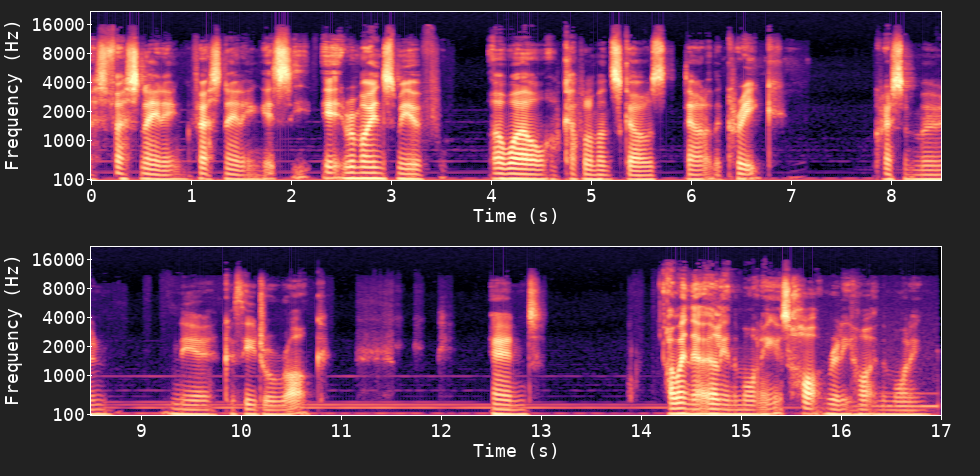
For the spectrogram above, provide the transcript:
That's fascinating, fascinating. It's it reminds me of a while a couple of months ago I was down at the creek, Crescent Moon, near Cathedral Rock. And I went there early in the morning. It's hot, really hot in the morning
